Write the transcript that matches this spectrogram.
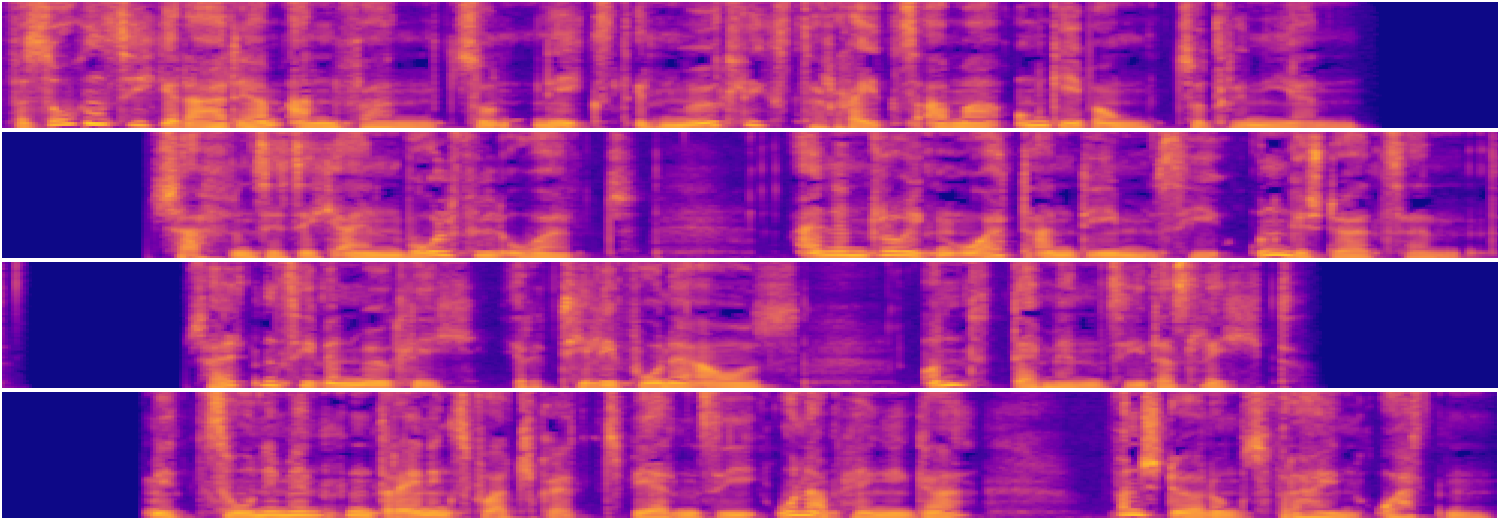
Versuchen Sie gerade am Anfang zunächst in möglichst reizarmer Umgebung zu trainieren. Schaffen Sie sich einen Wohlfühlort, einen ruhigen Ort, an dem Sie ungestört sind. Schalten Sie, wenn möglich, Ihre Telefone aus und dämmen Sie das Licht. Mit zunehmendem Trainingsfortschritt werden Sie unabhängiger von störungsfreien Orten.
